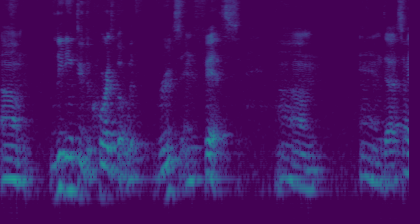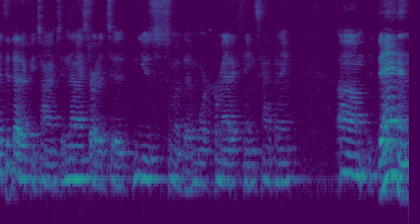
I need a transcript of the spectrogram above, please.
um, leading through the chords, but with roots and fifths. Um, and uh, so I did that a few times, and then I started to use some of the more chromatic things happening. Um, then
